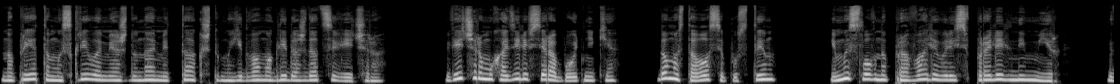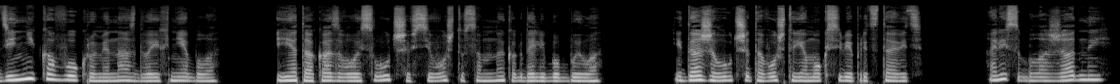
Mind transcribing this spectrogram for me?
но при этом искрило между нами так, что мы едва могли дождаться вечера. Вечером уходили все работники, дом оставался пустым, и мы словно проваливались в параллельный мир, где никого, кроме нас двоих, не было. И это оказывалось лучше всего, что со мной когда-либо было. И даже лучше того, что я мог себе представить. Алиса была жадной,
